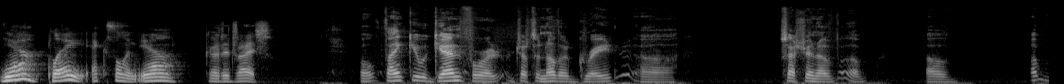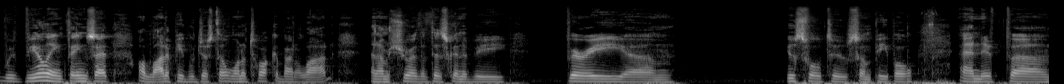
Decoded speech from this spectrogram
yeah play. Excellent. Yeah. Good advice. Well, thank you again for just another great uh, session of, of, of, of revealing things that a lot of people just don't want to talk about a lot. And I'm sure that this is going to be very um, useful to some people. And if uh,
